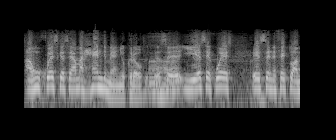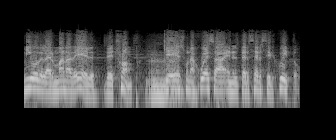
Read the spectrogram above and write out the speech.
a un juez que se llama Handyman, yo creo. Ese- y ese juez es en efecto amigo de la hermana de él, de Trump, Ajá. que es una jueza en el tercer circuito.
